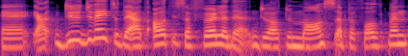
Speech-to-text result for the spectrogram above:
eh, ja, du, du, vet jo det at av og til så føler det, du at du maser på folk, men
